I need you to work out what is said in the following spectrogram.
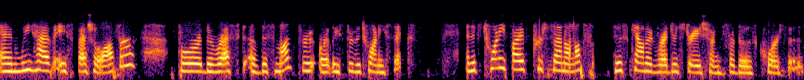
And we have a special offer for the rest of this month, through, or at least through the 26th. And it's 25% off discounted registration for those courses.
